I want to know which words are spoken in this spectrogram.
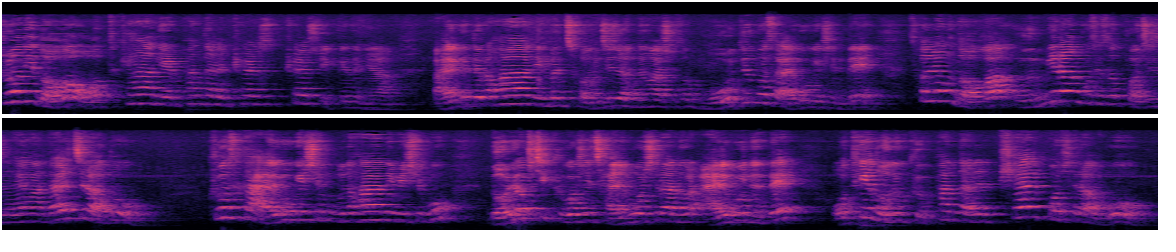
그러니 너가 어떻게 하나님의 판단을 피할 수, 피할 수 있겠느냐. 말 그대로 하나님은 전지전능하셔서 모든 것을 알고 계신데 설령 너가 은밀한 곳에서 거짓을 행한다 할지라도 그것을 다 알고 계신 분은 하나님이시고 너 역시 그것이 잘못이라는 걸 알고 있는데 어떻게 너는 그 판단을 피할 것이라고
